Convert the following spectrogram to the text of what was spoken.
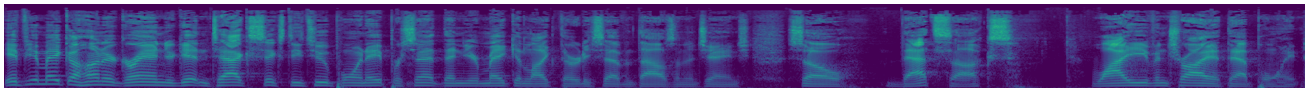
if you make a hundred grand, you're getting taxed 62.8%, then you're making like 37,000 and change. So that sucks. Why even try at that point?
